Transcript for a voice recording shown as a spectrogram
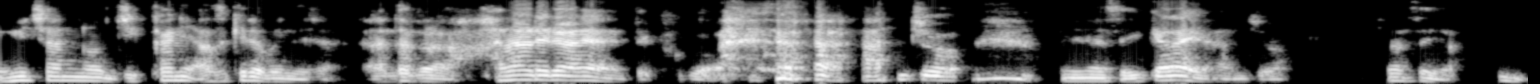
おみちゃんの実家に預ければいいんでしょ。あだから、離れられないって、ここは。班長、皆さん行かないよ、繁盛。行きませんよ。うん、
